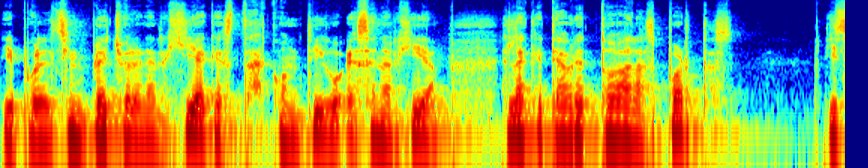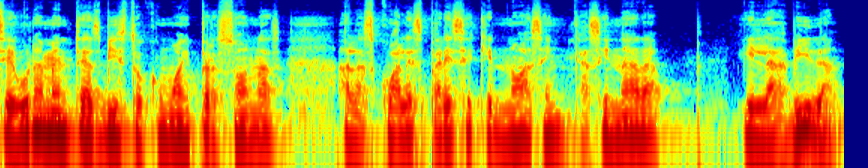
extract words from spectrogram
y por el simple hecho de la energía que está contigo, esa energía es la que te abre todas las puertas. Y seguramente has visto cómo hay personas a las cuales parece que no hacen casi nada y la vida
